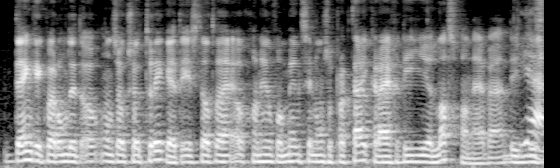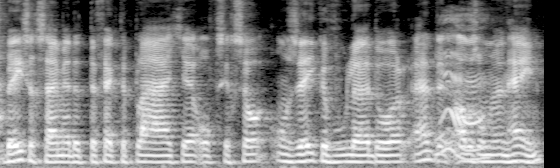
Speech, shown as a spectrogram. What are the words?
denk ik, waarom dit ons ook zo triggert, is dat wij ook gewoon heel veel mensen in onze praktijk krijgen die hier last van hebben. Die Ja. dus bezig zijn met het perfecte plaatje of zich zo onzeker voelen door hè, de- Ja. alles om hen heen.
